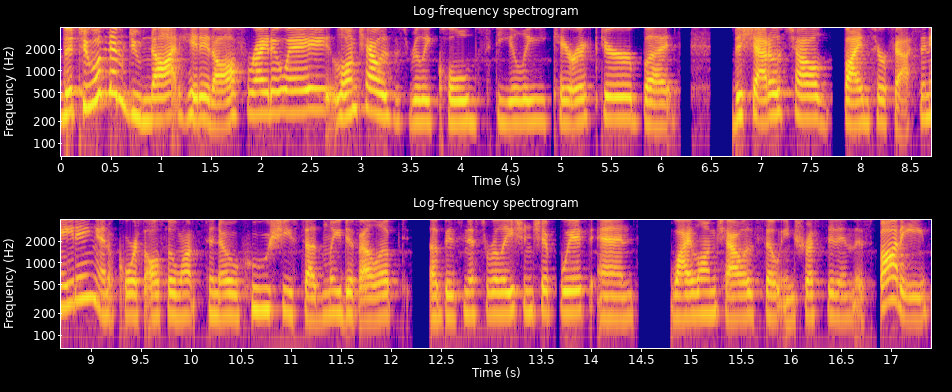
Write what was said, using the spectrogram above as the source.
the two of them do not hit it off right away. Long Chau is this really cold, steely character, but the Shadows Child finds her fascinating and, of course, also wants to know who she suddenly developed a business relationship with and why Long Chau is so interested in this body.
